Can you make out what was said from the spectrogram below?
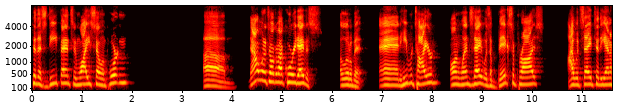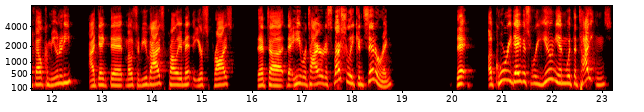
to this defense and why he's so important. Um, now I want to talk about Corey Davis a little bit. And he retired on Wednesday. It was a big surprise, I would say, to the NFL community. I think that most of you guys probably admit that you're surprised that uh, that he retired, especially considering that a Corey Davis reunion with the Titans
